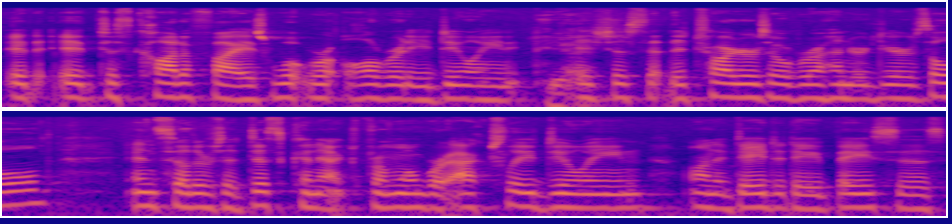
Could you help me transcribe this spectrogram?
It, it just codifies what we're already doing. Yes. It's just that the charter's over 100 years old, and so there's a disconnect from what we're actually doing on a day-to-day basis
